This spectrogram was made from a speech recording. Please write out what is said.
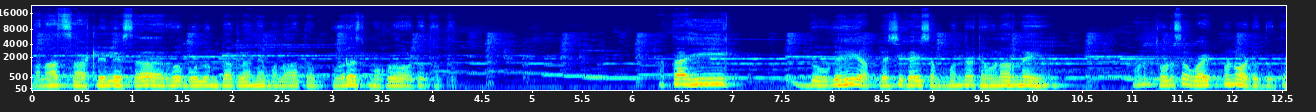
मनात साठलेले सर्व बोलून टाकल्याने मला आता बरंच मोकळं वाटत होतं. आता ही दोघेही आपल्याशी काही संबंध ठेवणार नाही म्हणून थोडंसं वाईट पण वाटत होतं.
